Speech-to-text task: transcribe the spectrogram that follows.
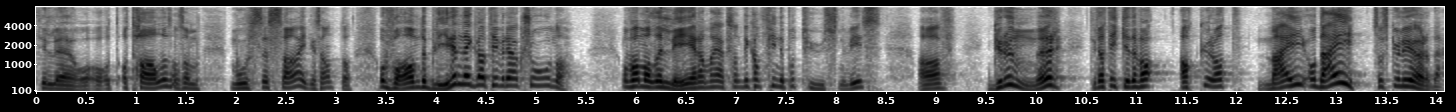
til å, å, å tale, sånn som Moses sa. ikke sant? Og, og, hva om det blir en negativ reaksjon? Og, og hva om alle ler av meg? ikke sant? Vi kan finne på tusenvis av grunner til at ikke det var akkurat meg og deg som skulle gjøre det.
